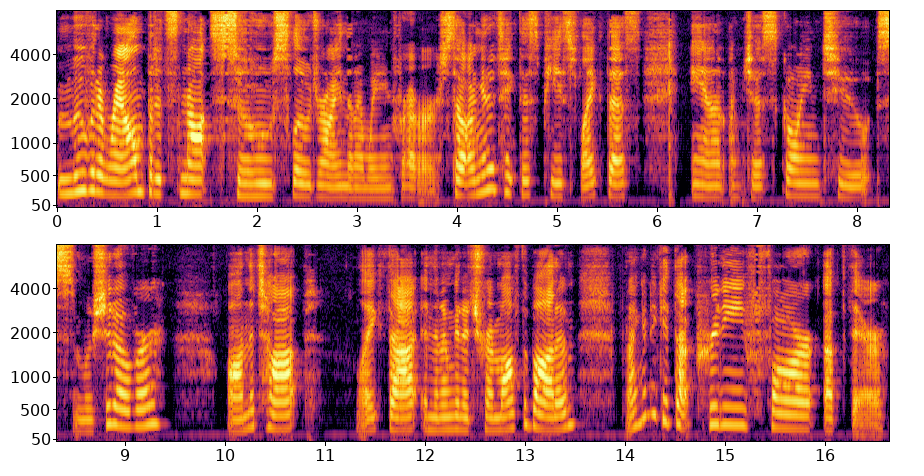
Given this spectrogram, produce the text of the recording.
move it around, but it's not so slow drying that I'm waiting forever. So I'm going to take this piece like this and I'm just going to smoosh it over on the top like that. And then I'm going to trim off the bottom, but I'm going to get that pretty far up there.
